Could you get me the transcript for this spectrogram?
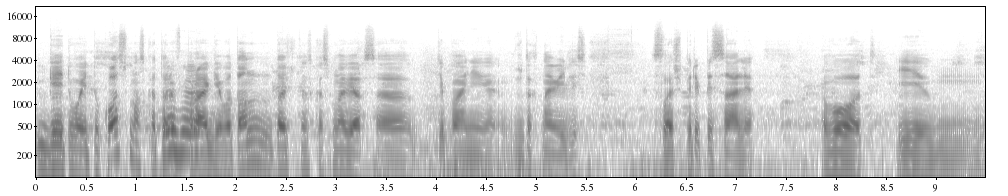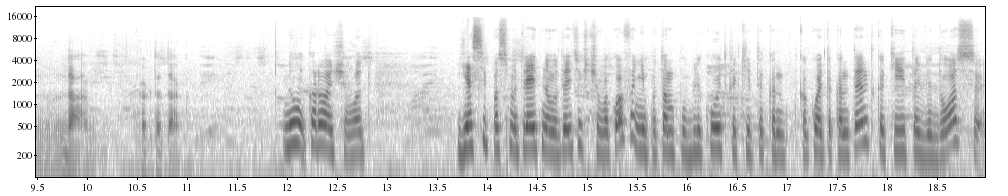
Gateway to Cosmos, который Мгм. в Праге, вот он точно с Cosmoverse а, типа они вдохновились, слэш переписали, вот, и да, как-то так. Ну, короче, вот если посмотреть на вот этих чуваков, они потом публикуют какие-то кон- какой-то контент, какие-то видосы,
